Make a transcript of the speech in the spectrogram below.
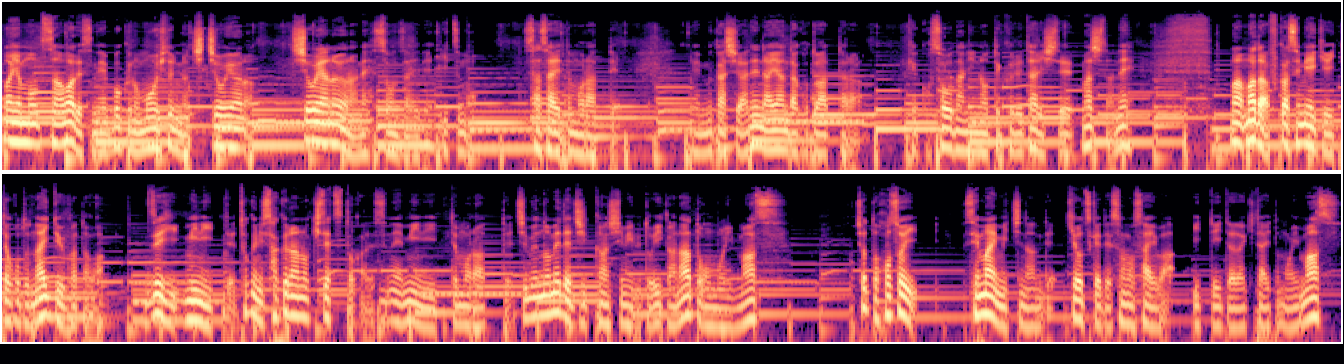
まあ、山本さんはですね僕のもう一人の父親の父親のようなね存在でいつも支えてもらって、え昔はね悩んだことあったら結構相談に乗ってくれたりしてましたね。まあ、まだ深瀬駅へ行ったことないという方はぜひ見に行って特に桜の季節とかですね見に行ってもらって自分の目で実感してみるといいかなと思います。ちょっと細い狭い道なんで気をつけてその際は行っていただきたいと思います。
